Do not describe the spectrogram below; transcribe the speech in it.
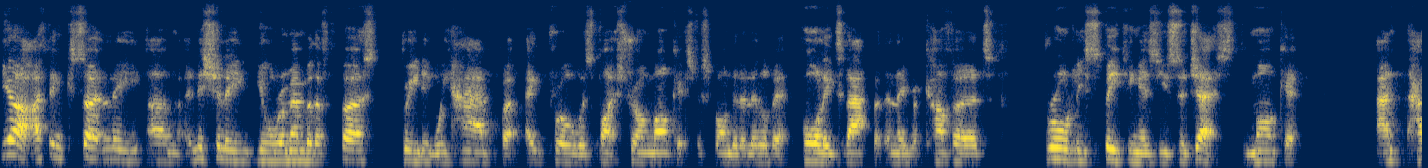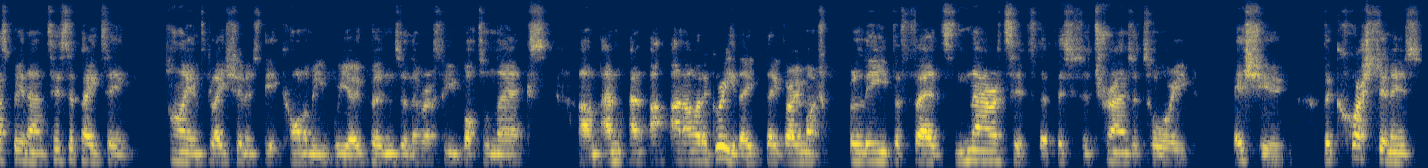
Yeah, I think certainly um, initially you'll remember the first reading we had for April was quite strong. Markets responded a little bit poorly to that, but then they recovered. Broadly speaking, as you suggest, the market and has been anticipating high inflation as the economy reopens and there are a few bottlenecks. Um, and, and, and I would agree, they, they very much believe the Fed's narrative that this is a transitory issue. The question is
